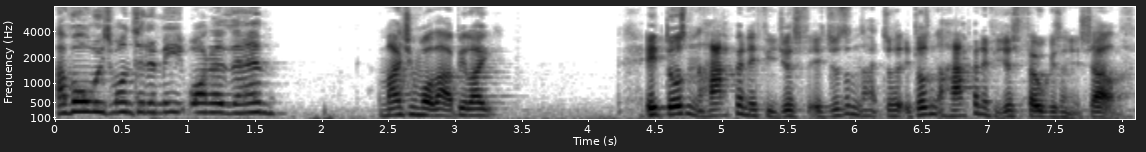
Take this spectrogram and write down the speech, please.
I've always wanted to meet one of them. Imagine what that'd be like. It doesn't happen if you just, it doesn't, it doesn't happen if you just focus on yourself.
